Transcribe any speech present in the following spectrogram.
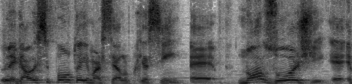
Legal esse ponto aí, Marcelo, porque assim, é, nós hoje, é, é,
